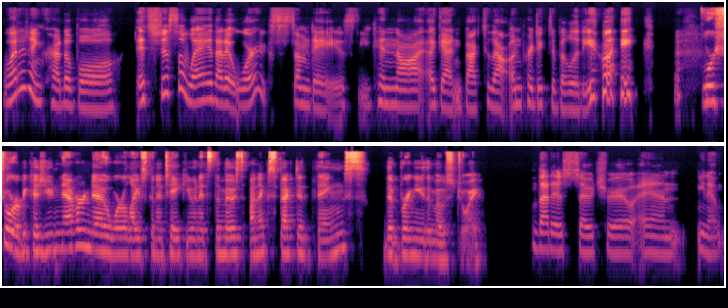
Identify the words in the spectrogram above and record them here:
What an incredible. It's just the way that it works some days. You cannot, again, back to that unpredictability. like, for sure, because you never know where life's going to take you. And it's the most unexpected things that bring you the most joy. That is so true. And, you know,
